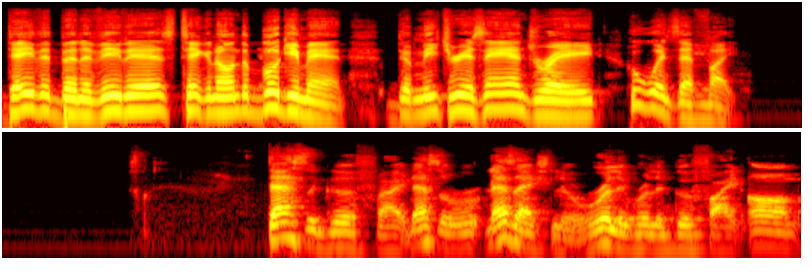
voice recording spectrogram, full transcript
David Benavidez, taking on the boogeyman, Demetrius Andrade. Who wins that fight? That's a good fight. That's a that's actually a really really good fight. Um,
